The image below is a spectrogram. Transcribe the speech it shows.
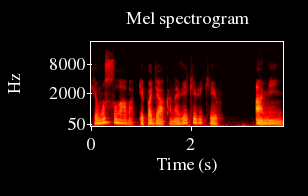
йому слава і подяка на віки віків. Амінь.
